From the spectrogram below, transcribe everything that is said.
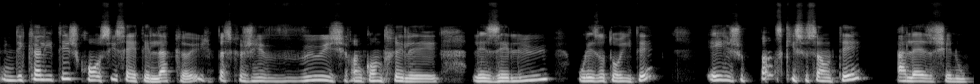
Une des qualités, je crois aussi, ça a été l'accueil, parce que j'ai vu et j'ai rencontré les élus ou les autorités et je pense qu'ils se sentaient à l'aise chez nous,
